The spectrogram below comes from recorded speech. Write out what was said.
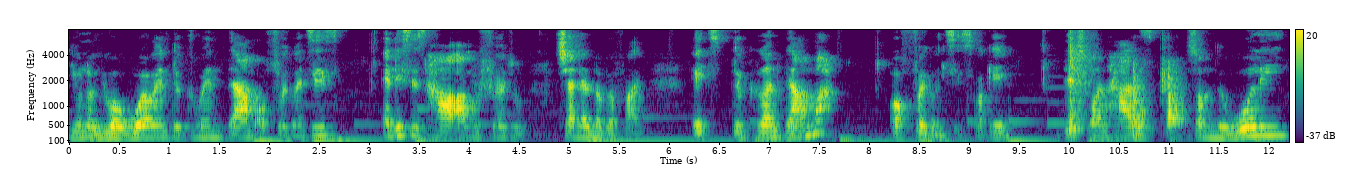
you know you are wearing the grand dame of fragrances. And this is how i refer to chanel number five. It's the grand dame of fragrances okay? This one has some neroli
